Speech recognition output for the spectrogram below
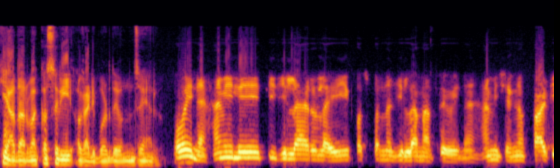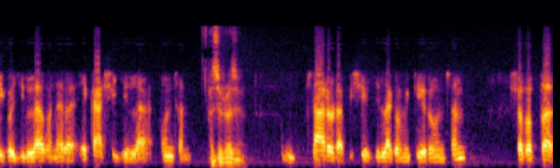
के आधारमा कसरी अगाडि बढ्दै हुनुहुन्छ यहाँहरू? होइन हामीले ती जिल्लाहरूलाई पचपन्न जिल्ला मात्रै होइन हामीसँग पार्टीको जिल्ला भनेर एकासी जिल्ला हुन्छन्। हजुर हजुर। चारवटा विशेष जिल्ला कमिटीहरू हुन्छन्। सतहत्तर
